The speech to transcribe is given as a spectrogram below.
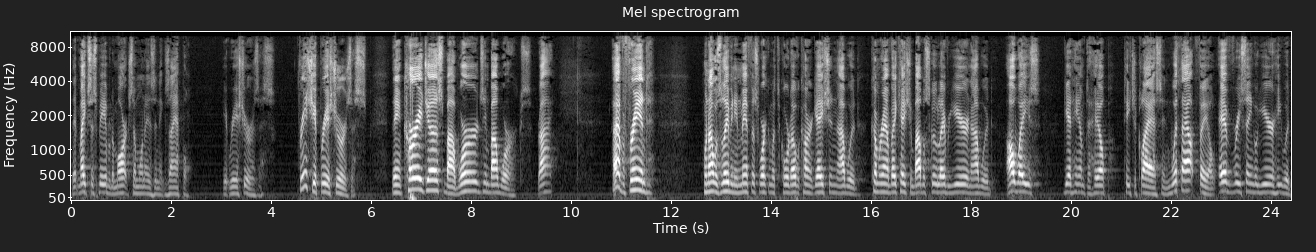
that makes us be able to mark someone as an example? It reassures us. Friendship reassures us. They encourage us by words and by works, right? I have a friend, when I was living in Memphis working with the Cordova congregation, I would come around vacation Bible school every year and I would always get him to help teach a class. And without fail, every single year he would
